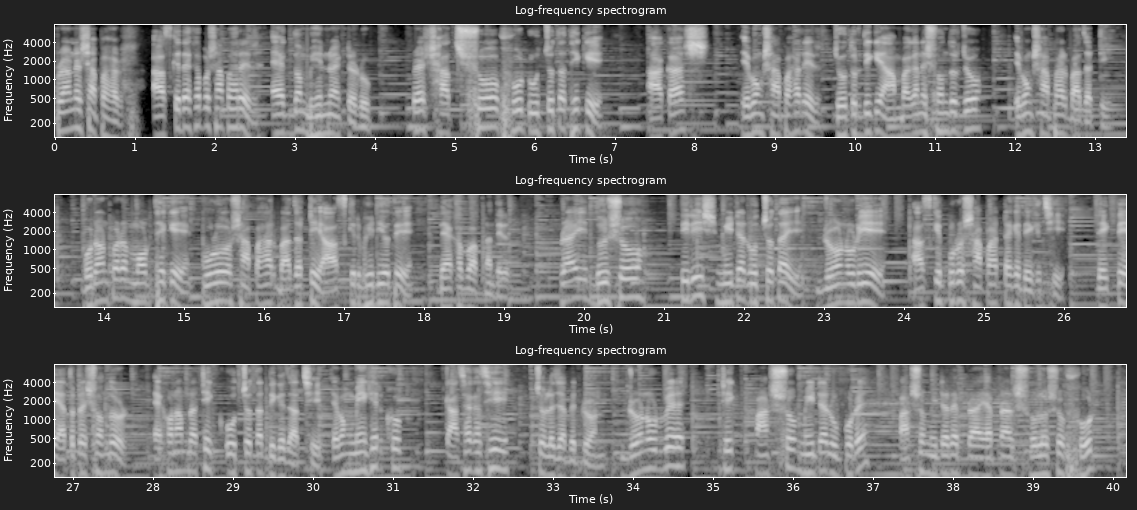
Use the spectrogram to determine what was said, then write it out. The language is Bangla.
প্রাণের সাপাহার আজকে দেখাবো সাপাহারের একদম ভিন্ন একটা রূপ। প্রায় সাতশো ফুট উচ্চতা থেকে আকাশ এবং সাপাহারের চতুর্দিকে আমবাগানের সৌন্দর্য এবং সাপাহার বাজারটি। গোডাউনপাড়া মোড় থেকে পুরো সাপাহার বাজারটি আজকের ভিডিওতে দেখাবো আপনাদের। প্রায় দুশো তিরিশ মিটার উচ্চতায় ড্রোন উড়িয়ে আজকে পুরো সাপাহারটাকে দেখেছি। দেখতে এতটাই সুন্দর এখন আমরা ঠিক উচ্চতার দিকে যাচ্ছি এবং মেঘের খুব কাছাকাছি চলে যাবে ড্রোন। ড্রোন উঠবে ঠিক পাঁচশো মিটার উপরে। পাঁচশো মিটারে প্রায় আপনার ষোলোশো ফুট।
